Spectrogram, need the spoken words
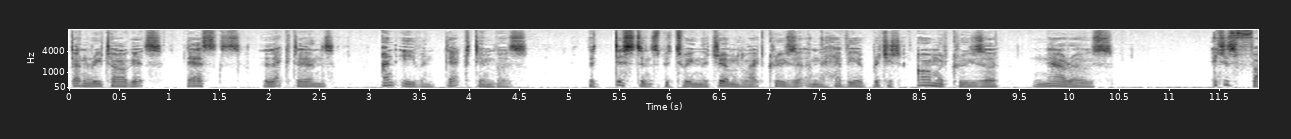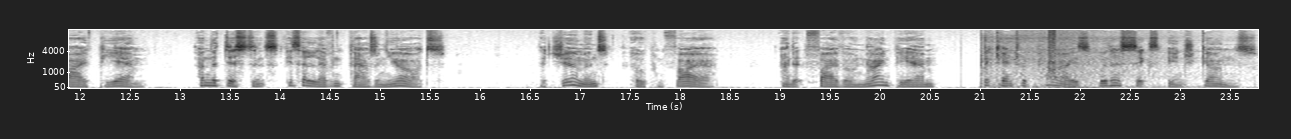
gunnery targets, desks, lecterns, and even deck timbers. The distance between the German light cruiser and the heavier British armoured cruiser narrows. It is 5 pm, and the distance is 11,000 yards. The Germans open fire, and at 5.09 pm, the Kent replies with her 6-inch guns.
